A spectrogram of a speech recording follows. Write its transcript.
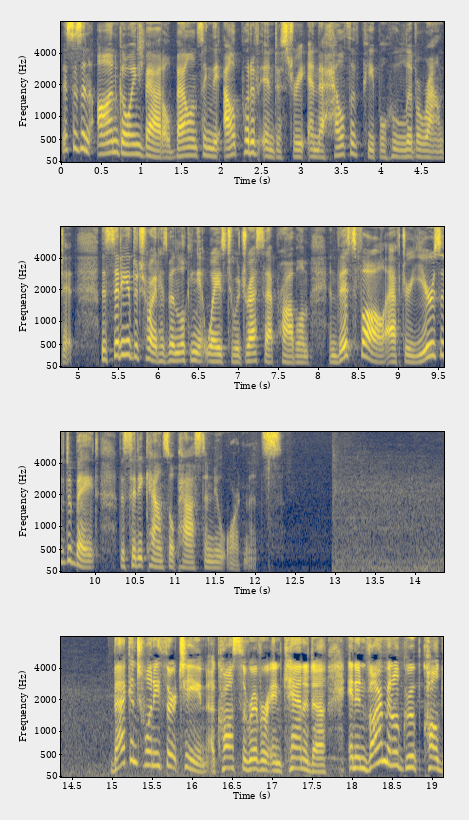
This is an ongoing battle balancing the output of industry and the health of people who live around it. The city of Detroit has been looking at ways to address that problem, and this fall, after years of debate, the city council passed a new ordinance. Back in 2013, across the river in Canada, an environmental group called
